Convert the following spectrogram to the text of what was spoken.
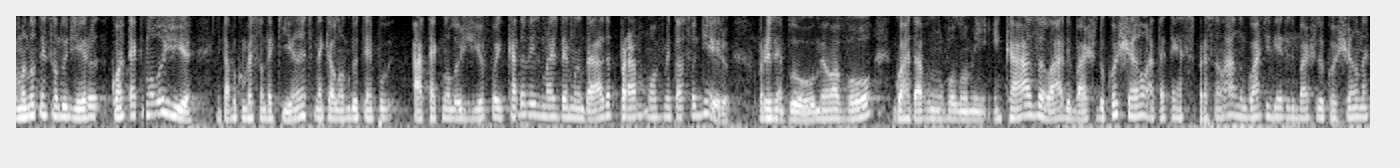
manutenção do dinheiro com a tecnologia. A gente estava conversando aqui antes, né, que ao longo do tempo a tecnologia foi cada vez mais demandada para movimentar seu dinheiro. Por exemplo, o meu avô guardava um volume em casa, lá debaixo do colchão, até tem essa expressão, ah, não guarde dinheiro debaixo do colchão, né?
